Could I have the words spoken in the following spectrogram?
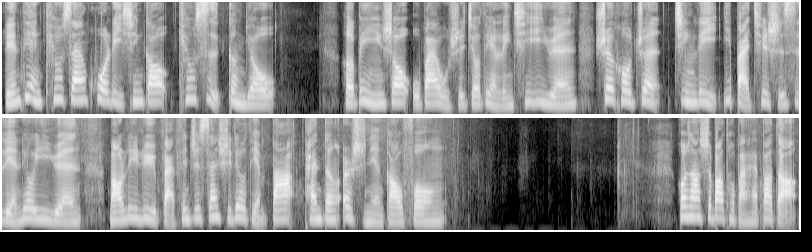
联电 Q 三获利新高，Q 四更优，合并营收五百五十九点零七亿元，税后赚净利一百七十四点六亿元，毛利率百分之三十六点八，攀登二十年高峰。工商时报头版还报道，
